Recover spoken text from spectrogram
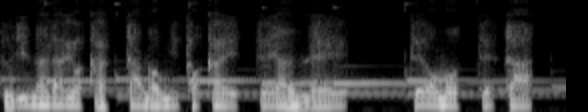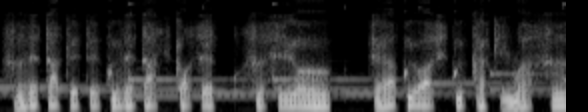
釣りならよかったのにとか言ってやんねー。って思ってた。すれ立ててくれた人セックスしよう。じゃあ詳しく書きます。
